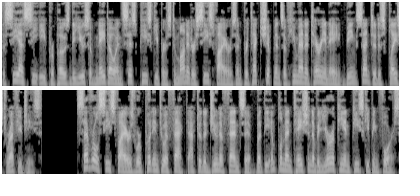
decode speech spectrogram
The CSCE proposed the use of NATO and CIS peacekeepers to monitor ceasefires and protect shipments of humanitarian aid being sent to displaced refugees. Several ceasefires were put into effect after the June offensive but the implementation of a European peacekeeping force,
